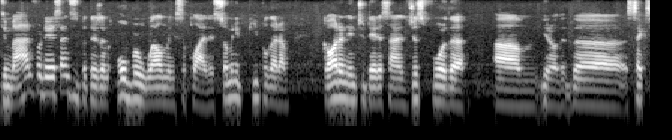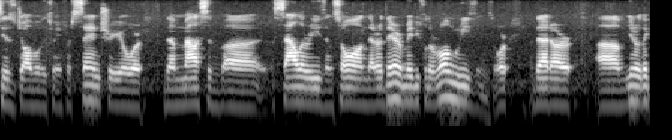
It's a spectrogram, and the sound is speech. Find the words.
demand for data sciences, but there's an overwhelming supply. There's so many people that have gotten into data science just for the, um, you know, the, the, sexiest job of the 21st century or the massive uh, salaries and so on that are there maybe for the wrong reasons or that are, um, you know, the,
